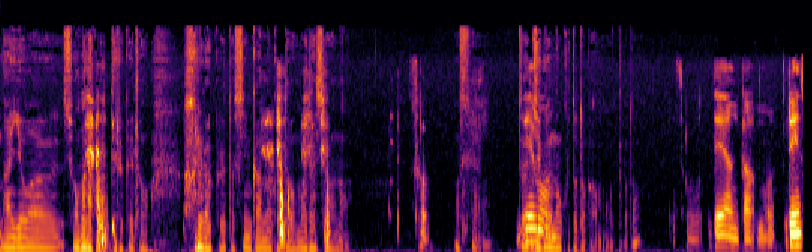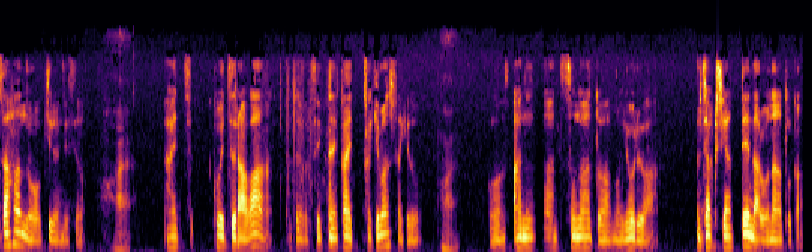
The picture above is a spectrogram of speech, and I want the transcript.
内容はしょうもなくなってるけど 春が来ると新刊のことを思い出しちゃうのそう。あそうそれ自分のこととかもってこと？そう。で、なんかもう、連鎖反応が起きるんですよ。はいあいつ、こいつらは、例えばツイッターに書い書きましたけど、はい。こうあの、その後はもう夜は、むちゃくちゃやってんだろうなとか、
